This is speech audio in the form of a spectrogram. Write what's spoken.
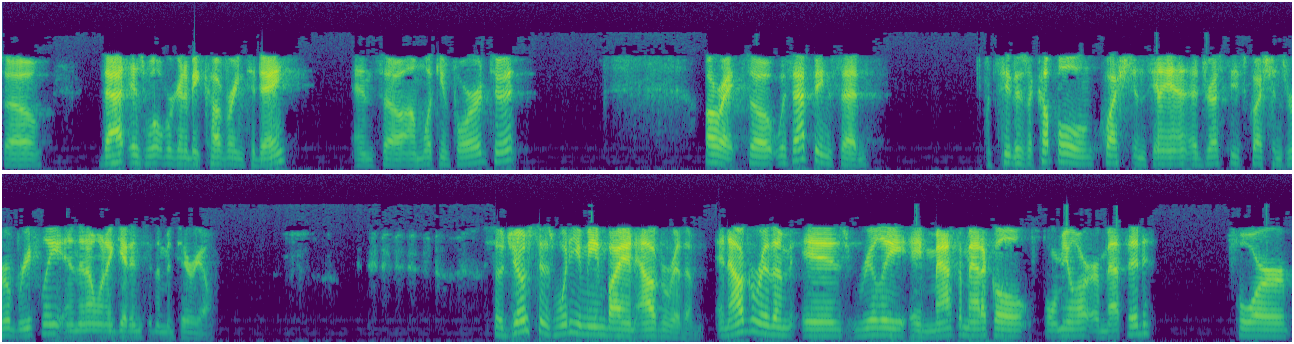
So that is what we're going to be covering today. And so I'm looking forward to it. All right. So with that being said, let's see, there's a couple questions. Can I address these questions real briefly and then I want to get into the material. So Joe says, what do you mean by an algorithm? An algorithm is really a mathematical formula or method for,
